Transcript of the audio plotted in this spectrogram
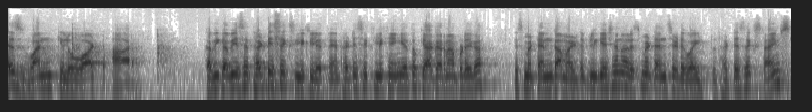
is one kilo watt hour कभी कभी इसे 36 लिख लेते हैं। 36 लिखेंगे तो क्या करना पड़ेगा? इसमें 10 का मल्टीप्लीकेशन और इसमें 10 से डिवाइड तो 36 times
